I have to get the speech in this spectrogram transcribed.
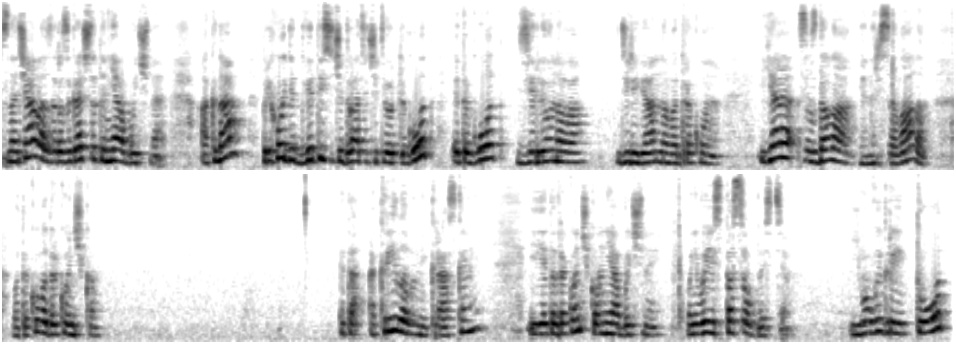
сначала разыграть что-то необычное. А к нам приходит 2024 год, это год зеленого деревянного дракона. Я создала, я нарисовала вот такого дракончика. Это акриловыми красками. И этот дракончик, он необычный. У него есть способности. Его выиграет тот,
